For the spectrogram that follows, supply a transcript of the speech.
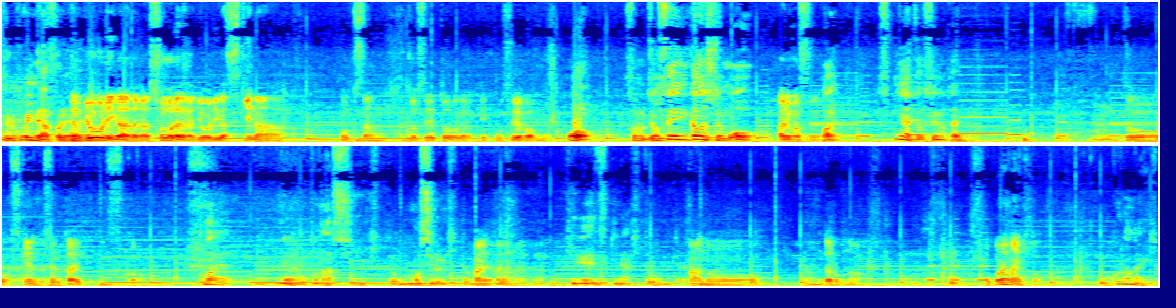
すごいな、これ。でも料理がだから将来だから料理が好きな奥さん女性と結婚すればもうおその女性に関しても、あります、はい。好きな女性のタイうんと好きな女性のタイプですか？プ。まあね、おとなしい人、面白い人、はいはいはいはい綺麗好きな人みたいな。あのー、なんだろうな怒らない人怒らない人？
